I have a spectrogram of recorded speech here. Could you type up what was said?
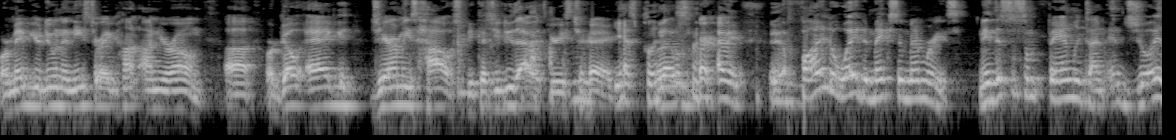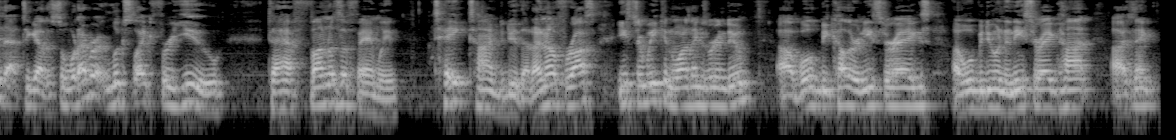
or maybe you're doing an Easter egg hunt on your own, uh, or go egg Jeremy's house because you do that with your Easter egg. yes, please. I mean, find a way to make some memories. I mean, this is some family time. Enjoy that together. So, whatever it looks like for you to have fun with a family, take time to do that. I know for us, Easter weekend, one of the things we're going to do, uh, we'll be coloring Easter eggs. Uh, we'll be doing an Easter egg hunt. I think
